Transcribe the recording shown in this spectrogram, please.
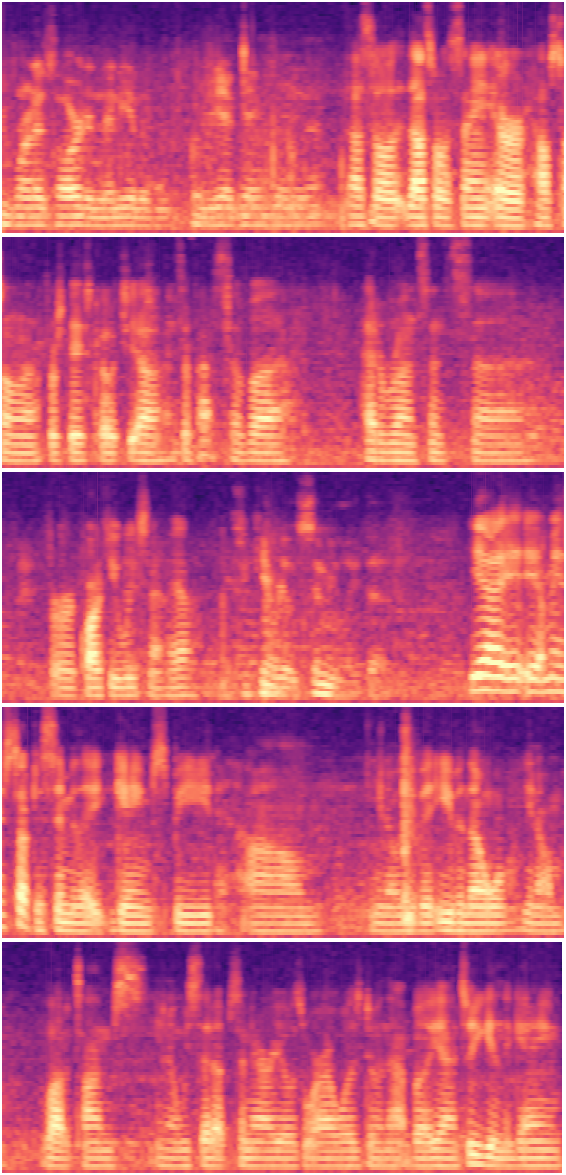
you run as hard in any of the games or any of that? That's what that's what I was saying, or I was telling our first base coach. Yeah, it's a fastest I've uh, had a run since uh, for quite a few weeks now. Yeah. So you can't really simulate that. Yeah, it- I mean it's tough to simulate game speed. Um, you know, even even though you know a lot of times you know we set up scenarios where I was doing that, but yeah, until you get in the game,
